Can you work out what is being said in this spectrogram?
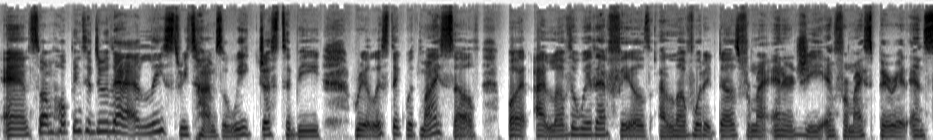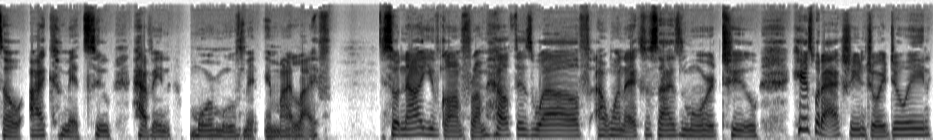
And so I'm hoping to do that at least three times a week just to be realistic with myself. But I love the way that feels. I love what it does for my energy and for my spirit. And so I commit to having more movement in my life. So now you've gone from health is wealth. I want to exercise more to here's what I actually enjoy doing.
